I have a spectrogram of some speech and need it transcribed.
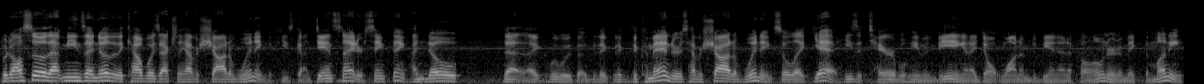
But also, that means I know that the Cowboys actually have a shot of winning if he's gone. Dan Snyder, same thing. I know that like the, the, commanders have a shot of winning so like yeah he's a terrible human being and i don't want him to be an nfl owner to make the money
